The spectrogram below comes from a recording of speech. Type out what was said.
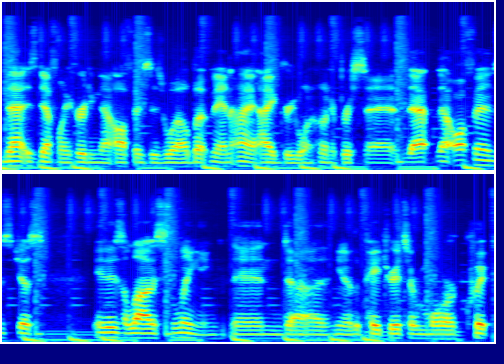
that is definitely hurting that offense as well. But man, I, I agree 100%. That that offense just it is a lot of slinging, and uh, you know the Patriots are more quick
